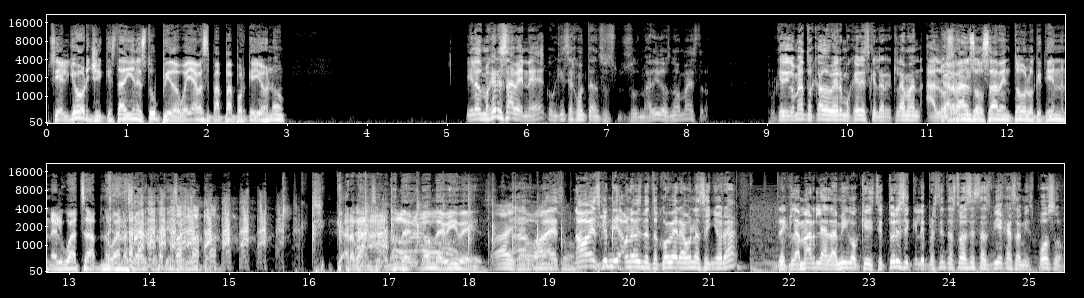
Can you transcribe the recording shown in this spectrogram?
si el Georgie, que está bien estúpido, güey, ya va a ser papá, ¿por qué yo no? Y las mujeres saben, ¿eh? Con quién se juntan sus, sus maridos, ¿no, maestro? Porque digo, me ha tocado ver mujeres que le reclaman a los Garbanzo amigos. saben todo lo que tienen en el WhatsApp, no van a saber con quién se juntan. Garbanzo, ¿dónde, ¿dónde vives? Ay, No, garbanzo. No, es que un día, una vez me tocó ver a una señora reclamarle al amigo que dice, tú eres el que le presentas todas estas viejas a mi esposo.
